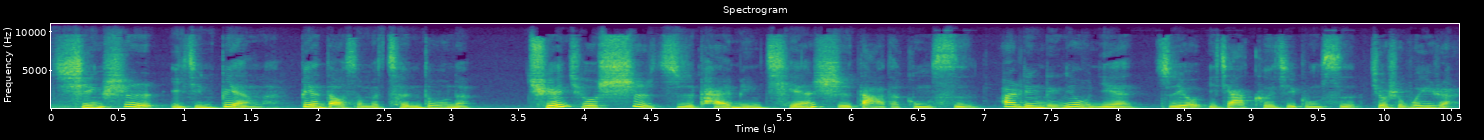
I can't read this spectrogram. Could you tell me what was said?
形势已经变了，变到什么程度呢？全球市值排名前十大的公司，二零零六年只有一家科技公司，就是微软，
